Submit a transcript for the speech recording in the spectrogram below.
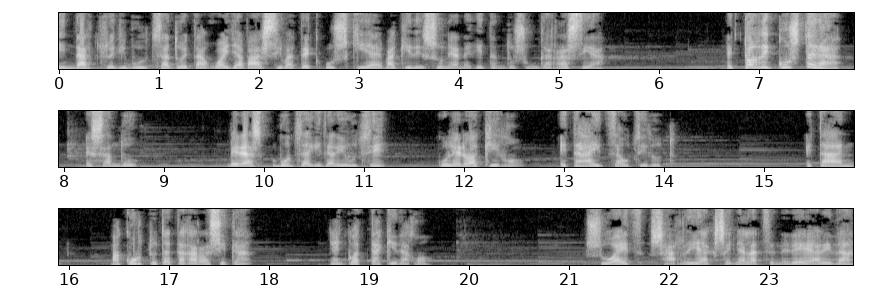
indartzuegi bultzatu eta guaiaba hasi batek uskia ebaki dizunean egiten duzun garrazia. Etorri kustera, esan du. Beraz, bultza egitari utzi, kuleroak igo eta aitza utzi dut. Eta han, makurtuta eta garrasika, jainkoat taki dago. Zuaitz sarriak seinalatzen ere ari da,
